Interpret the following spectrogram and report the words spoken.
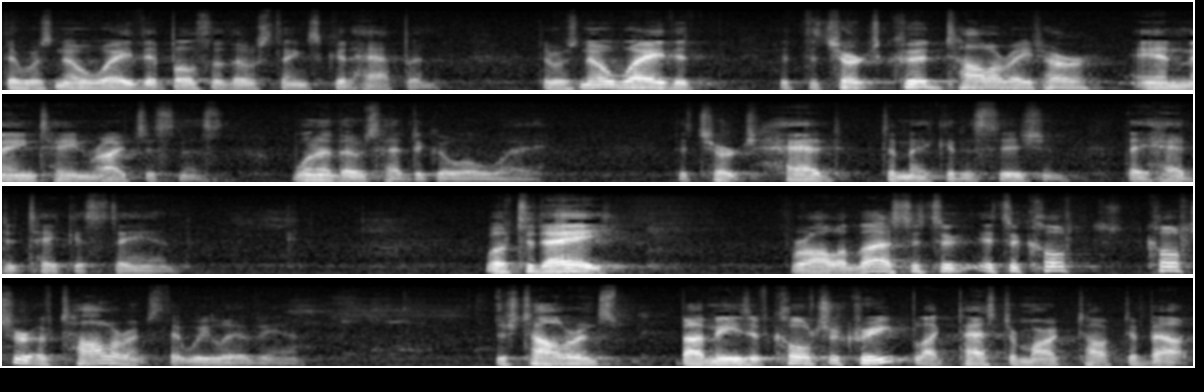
There was no way that both of those things could happen. There was no way that that the church could tolerate her and maintain righteousness. One of those had to go away. The church had to make a decision, they had to take a stand. Well, today, for all of us, it's a, it's a cult, culture of tolerance that we live in. There's tolerance by means of culture creep, like Pastor Mark talked about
